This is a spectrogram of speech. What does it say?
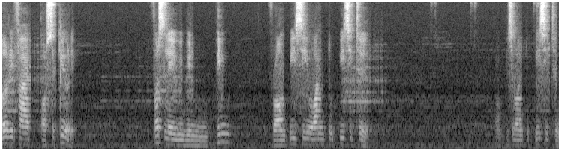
verify port security. Firstly we will ping from PC1 to PC2 from PC1 to PC2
